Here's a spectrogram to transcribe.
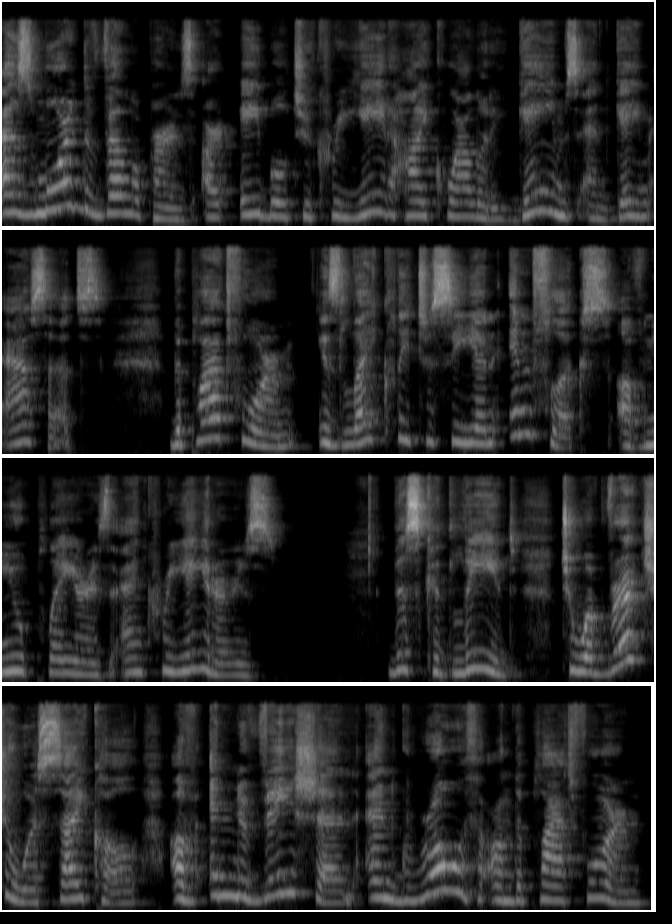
As more developers are able to create high quality games and game assets, the platform is likely to see an influx of new players and creators. This could lead to a virtuous cycle of innovation and growth on the platform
